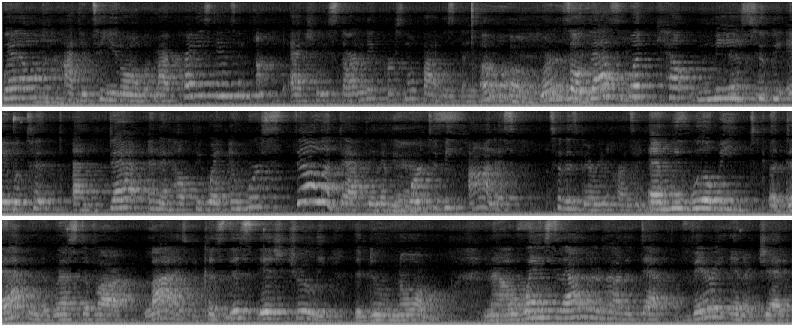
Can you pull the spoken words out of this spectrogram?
well. Mhm. I continued on with my praise dance, and I actually started a personal Bible study. Oh, great. So that's what helped me That's to be able to adapt in a healthy way. And we're still adapting, if we were to be honest, to this very present. And we will be adapting the rest of our lives because this is truly the new normal. Now, ways that I learned how to adapt, very energetic.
